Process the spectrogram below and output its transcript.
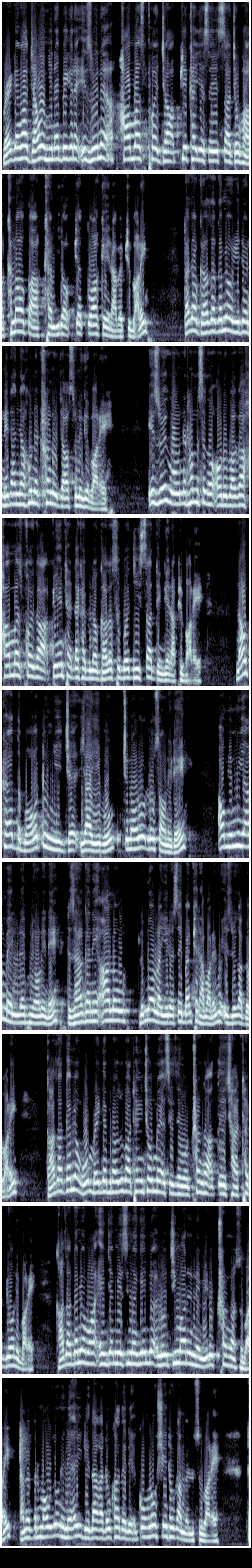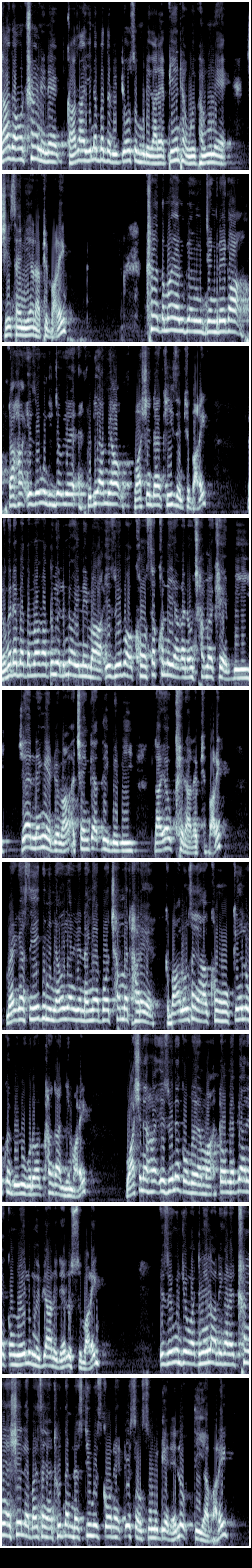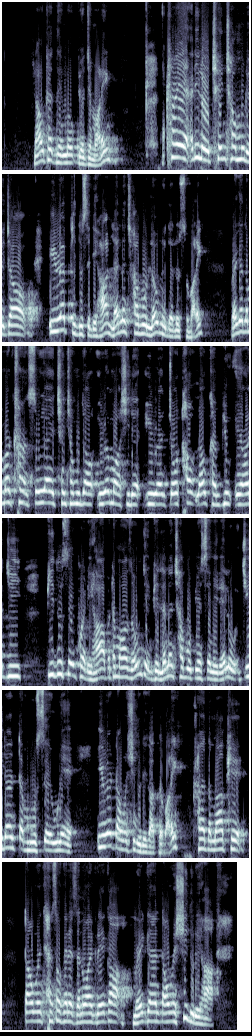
အမေရိကန်ကဂျောင်းဝင်ညီနေပေးခဲ့တဲ့အစ္စရေးနဲ့ဟာမတ်ဖွဲ့ကြားပြစ်ခတ်ရစေးစာချုပ်ဟာခဏတာခံပြီးတော့ပြတ်သွားခဲ့တာပဲဖြစ်ပါတယ်။ဒါကြောင့်ဂါဇာကမြောက်ရေးအတွက်နေတညာဟုနဲ့ထရန့်တို့ကြားဆွေးနွေးခဲ့ပါတယ်။အစ္စရေးကို2023အောက်တိုဘာကဟာမတ်ဖွဲ့ကအပြင်းထန်တိုက်ခိုက်ပြီးတော့ဂါဇာစစ်ပွဲကြီးစတင်ခဲ့တာဖြစ်ပါတယ်။နောက်ထပ်သဘောတူညီချက်ရရေးဖို့ကျွန်တော်တို့လှုံ့ဆော်နေတယ်။အောင်မြင်မှုရမယ်လို့လည်းမျှော်လင့်တယ်။တစားကန်တွေအားလုံး လွတ်မြောက်လာရေးတဲ့စိတ်ပိုင်းဖြစ်ထားပါတယ်လို့အစ္စရေးကပြောပါတယ်။ဂါဇာကမ်းမြောင်ကိုအမေရိကန်ပြည်တော်စုကထိန်းချုပ်မဲ့အစီအစဉ်ကိုထရန့်ကအသေးချာထပ်ပြောနေပါတယ်။ဂါဇာကမ်းမြောင်မှာအင်ဂျင်မြေစီမံကိန်းတွေအလိုကြီးမားတဲ့နေမျိုးလို့ထရန့်ကဆိုပါတယ်။ဒါပေမဲ့ပထမဦးဆုံးအနေနဲ့အဲ့ဒီဒေသကဒုက္ခသည်တွေအကုန်လုံးရှင်းထုတ်ကြမယ်လို့ဆိုပါတယ်။ဒါကြောင့်ထရန့်အနေနဲ့ဂါဇာရေးနဲ့ပတ်သက်ပြီးပြောဆိုမှုတွေကလည်းအပြင်းထန်ဝေဖန်မှုနဲ့ရင်ဆိုင်နေရတာဖြစ်ပါတယ်။ ထရန့်သမ္မတရာလူပြန်ဂျင်ဂရဲကဒါဟာအစ္စရေးဝန်ကြီးချုပ်ရဲ့ဒုတိယမြောက်ဝါရှင်တန်ခရီးစဉ်ဖြစ်ပါတယ်။လွန်ခဲ့တဲ့ပတ်သမ္မတကသူ့ရဲ့လူမျိုးရေးနေ့မှာအစ္စရေးပေါ်ခွန်18ရာခိုင်နှုန်းချမှတ်ခဲ့ပြီးရဲ့နေငယ်တွင်မှာအချိန်ကပ်သိပေးပြီးလာရောက်ခဲ့တာလည်းဖြစ်ပါတယ်။ American စီးရေးကူညီများလို့ရနေတဲ့နိုင်ငံအပေါ်ချမှတ်ထားတဲ့ကမ္ဘာလုံးဆိုင်ရာအခွန်ကိုကင်းလွတ်ခွင့်ပေးဖို့ကိုတော့ထရန့်ကညင်ပါတယ်။ဝါရှင်တန်ဟာအစ္စရေးနဲ့ကုန်သွယ်ရမှာအတော်များပြားတဲ့ကုန်သွယ်လူငွေပြနေတယ်လို့ဆိုပါတယ်။ အစ္စရေးဝန်ကြီးချုပ်ကတနင်္လာနေ့ကလည်း Trump ရဲ့အရှေ့လက်ပိုင်းဆိုင်ရာအထူးသမ္မတ Steve Witkoff နဲ့တွေ့ဆုံဆွေးနွေးခဲ့တယ်လို့သိရပါတယ်။နောက်ထပ်သင်ဖို့ပြောချင်ပါတယ်။ Trump ရဲ့အဲ့ဒီလိုချင်းချောက်မှုတွေကြောင့်အီရတ်ပြည်သူစစ်တွေဟာလက်နက်ချဖို့လုပ်နေတယ်လို့ဆိုပါတယ်။ American သမ္မတ Trump ဆိုရရဲ့ချင်းချောက်မှုကြောင့်အီရတ်မှာရှိတဲ့အီရန်ကြောထောက်နောက်ခံပြုအင်အားကြီးပြည်သူစစ်ဖွဲ့တွေဟာပထမဆုံးအကြိမ်ဖြစ်လက်နက်ချဖို့ပြင်ဆင်နေတယ်လို့အကြီးတန်းတပ်မှူး10ဦးနဲ့ အီရတ်တာဝန်ရှိသူတွေကပြောပါတယ်။ Trump သမ္မတဖြစ်တာဝန်ထမ်းဆောင်ခဲ့တဲ့ဇန်နဝါရီကလေးကအမေရိကန်တာဝန်ရှိသူတွေဟာ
